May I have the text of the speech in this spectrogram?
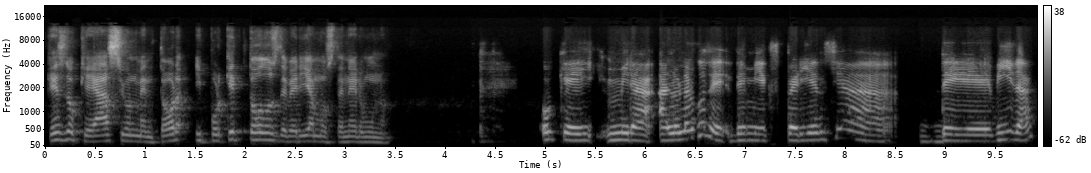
¿Qué es lo que hace un mentor y por qué todos deberíamos tener uno? Ok, mira, a lo largo de, mi experiencia de vida,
